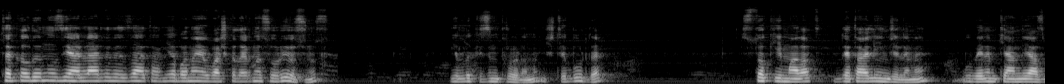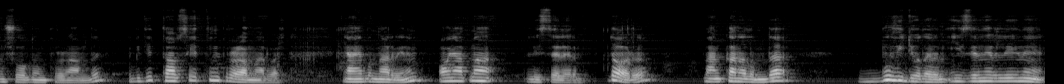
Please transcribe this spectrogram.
takıldığınız yerlerde de zaten ya bana ya başkalarına soruyorsunuz. Yıllık izin programı işte burada. Stok imalat, detaylı inceleme. Bu benim kendi yazmış olduğum programdı. E bir de tavsiye ettiğim programlar var. Yani bunlar benim oynatma listelerim. Doğru. Ben kanalımda bu videoların izlenirliğini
